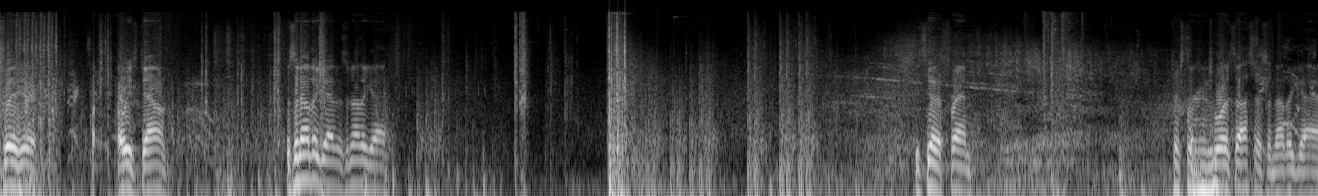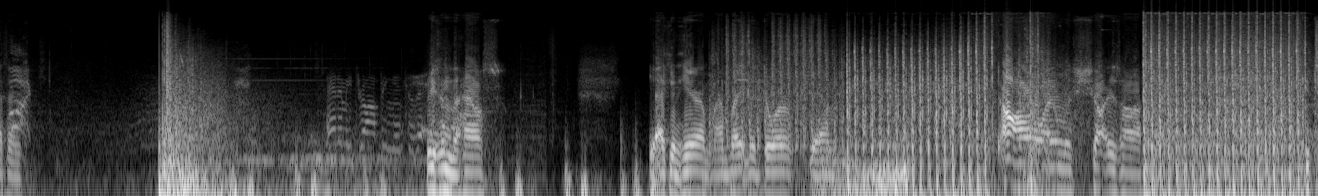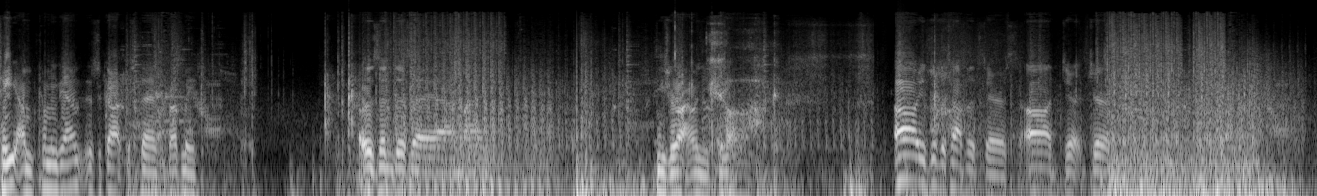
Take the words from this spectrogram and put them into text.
He's right here. Oh, he's down. There's another guy, there's another guy. He's got a friend. Just looking towards us, there's another guy, I think. Enemy dropping into the He's in the house. Yeah, I can hear him. I'm right in the door. Down. Oh, I almost shot his ass. QT, I'm coming down. There's a guy up the stairs above me. Oh, there's a, there's a uh, mine. He's right on your. Cock. Oh, he's at the top of the stairs. Oh, jerk, jerk.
